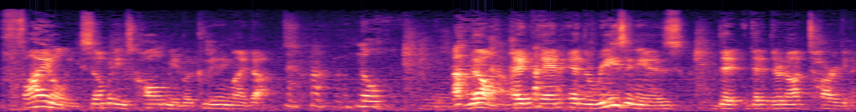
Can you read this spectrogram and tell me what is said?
finally, somebody's called me about cleaning my ducts? No. No, and, and, and the reason is that, that they're not targeting.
